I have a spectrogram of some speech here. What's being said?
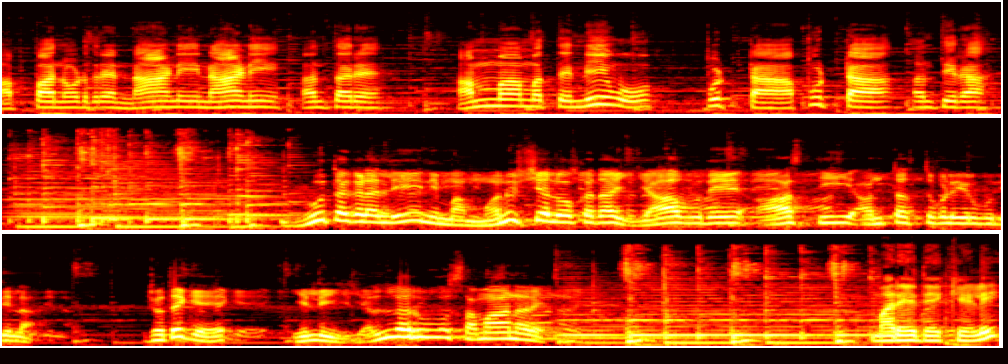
ಅಪ್ಪ ನೋಡಿದ್ರೆ ನಾಣಿ ನಾಣಿ ಅಂತಾರೆ. ಅಮ್ಮ ಮತ್ತೆ ನೀವು ಪುಟ್ಟ ಪುಟ್ಟ ಅಂತೀರಾ? ಭೂತಗಳಲ್ಲಿ ನಿಮ್ಮ ಮನುಷ್ಯ ಲೋಕದ ಯಾವುದೇ ಆಸ್ತಿ ಅಂತಸ್ತುಗಳು ಇರುವುದಿಲ್ಲ. ಜೊತೆಗೆ ಇಲ್ಲಿ ಎಲ್ಲರೂ ಸಮಾನರೇ. ಮರೆಯದೆ ಕೇಳಿ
